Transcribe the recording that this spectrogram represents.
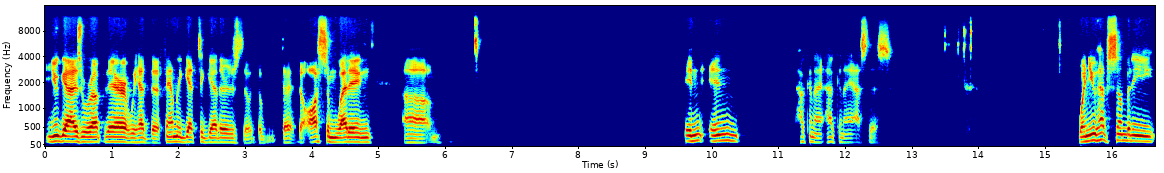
You guys were up there. We had the family get-togethers the, the, the, the awesome wedding. Um, in in how can I how can I ask this? When you have somebody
